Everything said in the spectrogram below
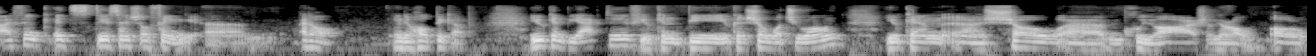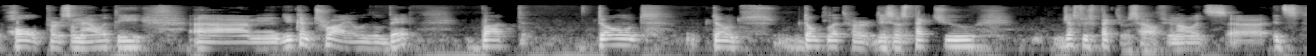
I think it's the essential thing um, at all in the whole pickup. You can be active. You can be. You can show what you want. You can uh, show um, who you are. Show your whole, whole, personality. Um, you can try a little bit, but don't don't don't let her disrespect you just respect yourself you know it's uh, it's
